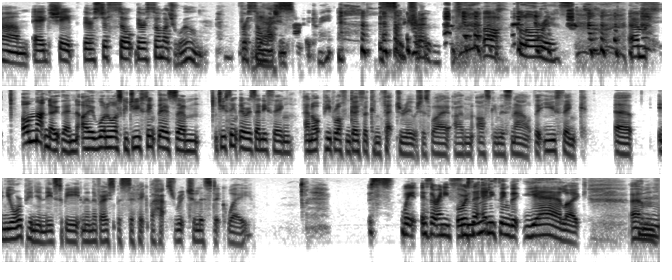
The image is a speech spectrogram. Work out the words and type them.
um egg shape there's just so there's so much room for so much inside right It's so true. oh, glorious. Um, on that note, then, I want to ask you: Do you think there's, um, do you think there is anything? And people often go for confectionery, which is why I'm asking this now. That you think, uh, in your opinion, needs to be eaten in a very specific, perhaps ritualistic way, S- wait is there any food or is there anything that, yeah, like. Um, Hmm.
